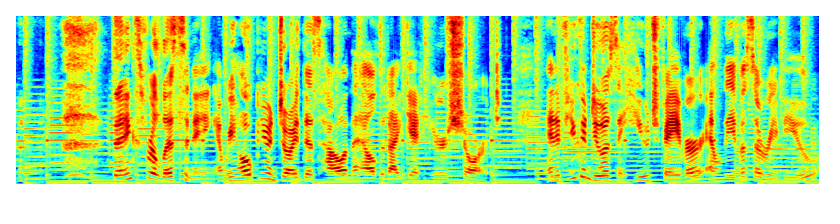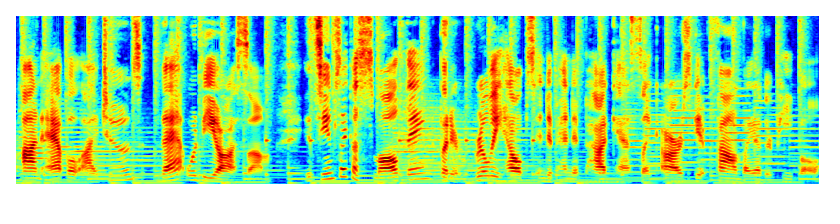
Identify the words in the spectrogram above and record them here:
Thanks for listening, and we hope you enjoyed this How in the Hell Did I Get Here short. And if you can do us a huge favor and leave us a review on Apple iTunes, that would be awesome. It seems like a small thing, but it really helps independent podcasts like ours get found by other people.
